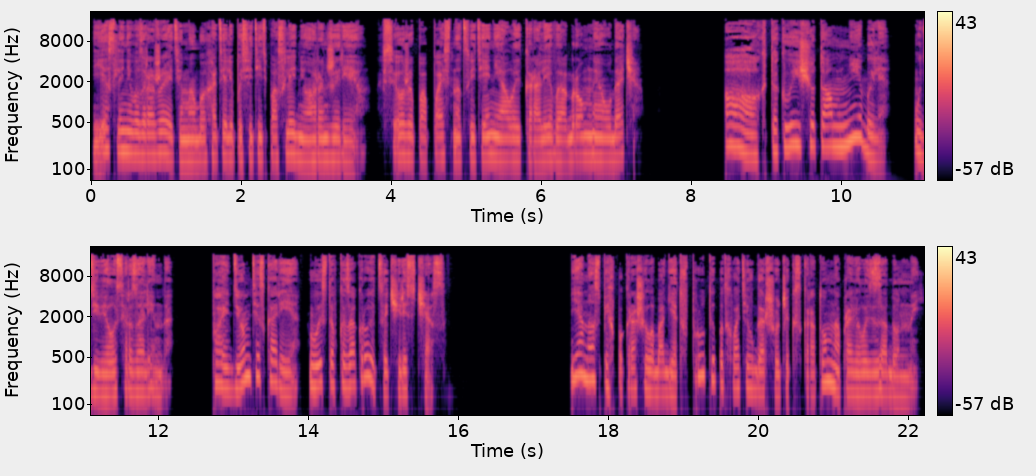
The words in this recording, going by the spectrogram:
«Если не возражаете, мы бы хотели посетить последнюю оранжерею. Все же попасть на цветение Алой Королевы — огромная удача». «Ах, так вы еще там не были?» — удивилась Розалинда. Пойдемте скорее, выставка закроется через час». Я наспех покрошила багет в пруд и, подхватив горшочек с кротом, направилась за Донной.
